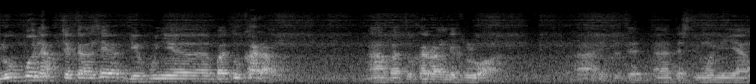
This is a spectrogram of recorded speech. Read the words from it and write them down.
lupa nak cakap dengan saya dia punya batu karang. Ha, batu karang dia keluar ha, itu te- uh, testimoni yang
